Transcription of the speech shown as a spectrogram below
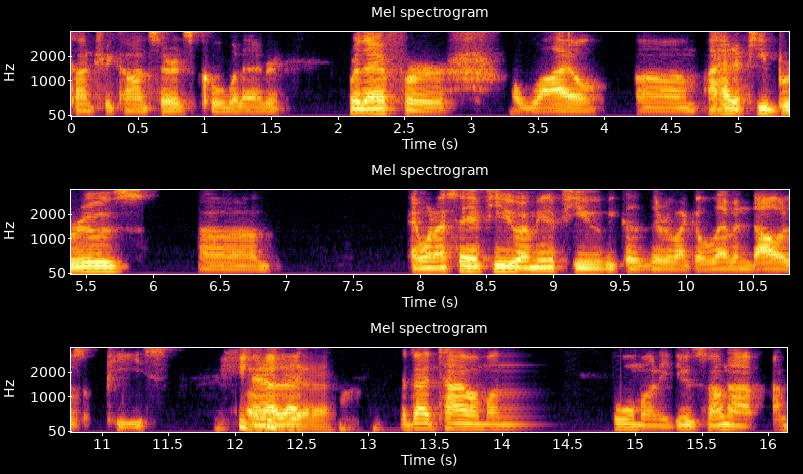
Country concert, it's cool, whatever. We're there for a while. Um, I had a few brews. Um, and when I say a few, I mean a few because they were like eleven dollars a piece. Oh, And at, that, yeah. at that time, I'm on pool money, dude. So I'm not. I'm,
